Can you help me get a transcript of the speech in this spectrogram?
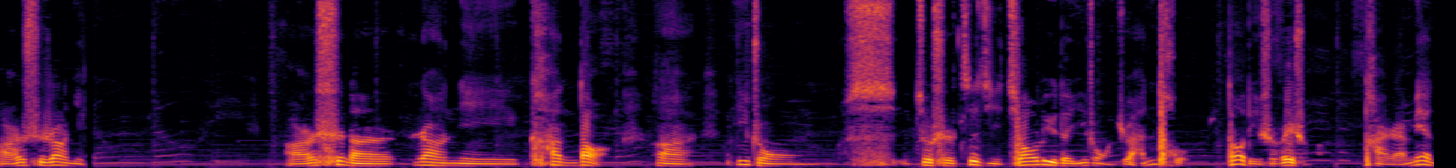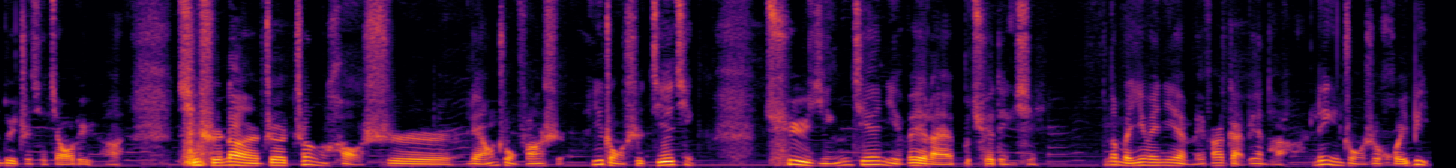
而是让你，而是呢，让你看到啊，一种就是自己焦虑的一种源头到底是为什么。坦然面对这些焦虑啊，其实呢，这正好是两种方式，一种是接近，去迎接你未来不确定性，那么因为你也没法改变它；另一种是回避，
